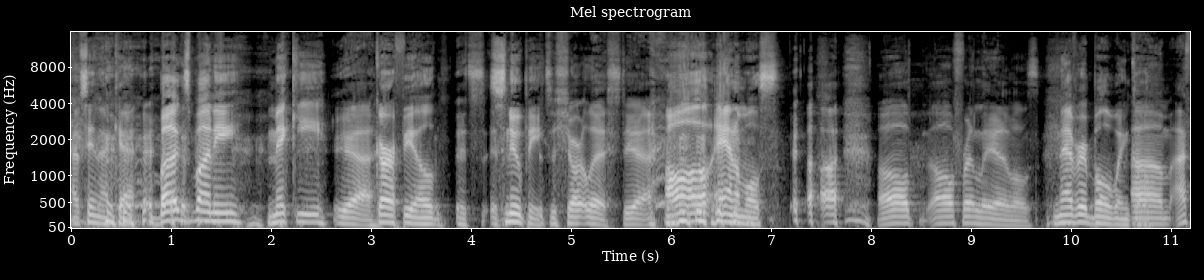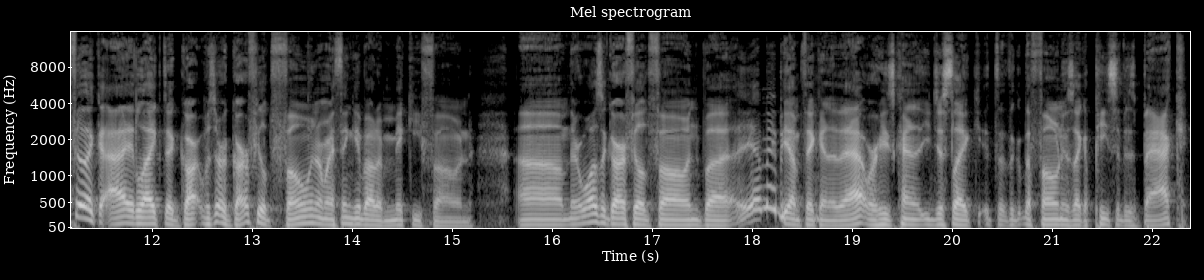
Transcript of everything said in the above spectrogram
I've seen that cat. Bugs Bunny, Mickey, Yeah. Garfield, It's, it's Snoopy. It's a short list. Yeah. all animals. all all friendly animals. Never Bullwinkle. Um, I feel like I liked a Gar. Was there a Garfield phone, or am I thinking about a Mickey phone? Um, there was a Garfield phone, but yeah, maybe I'm thinking of that where he's kind of you just like it's, the, the phone is like a piece of his back,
